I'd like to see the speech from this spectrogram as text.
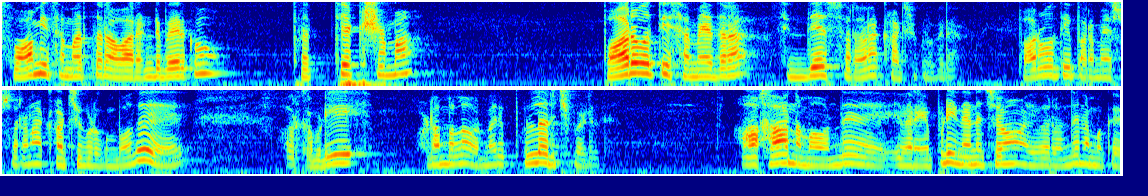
சுவாமி சமர்த்தர் அவள் ரெண்டு பேருக்கும் பிரத்யக்ஷமாக பார்வதி சமேதரா சித்தேஸ்வரராக காட்சி கொடுக்குறார். பார்வதி பரமேஸ்வரனாக காட்சி கொடுக்கும்போது அவருக்கு அப்படியே உடம்பெல்லாம் ஒரு மாதிரி புல்லரிச்சு போயிடுது. ஆஹா நம்ம வந்து இவரை எப்படி நினச்சோம்? இவர் வந்து நமக்கு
